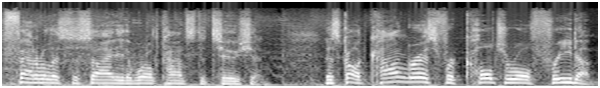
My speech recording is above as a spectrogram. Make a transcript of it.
Federalist Society, the World Constitution. It's called Congress for Cultural Freedom.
